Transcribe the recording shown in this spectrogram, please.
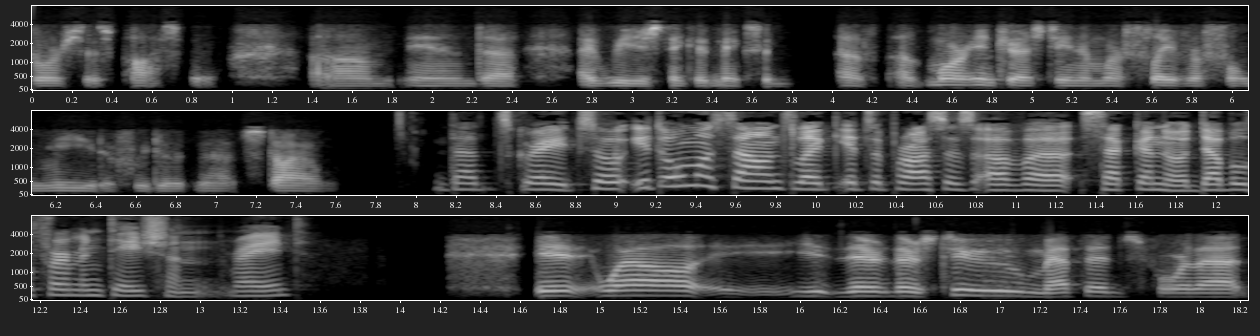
sourced as possible. Um, and uh, I, we just think it makes a, a, a more interesting and more flavorful mead if we do it in that style. That's great. So it almost sounds like it's a process of a second or double fermentation, right? It, well, you, there, there's two methods for that,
